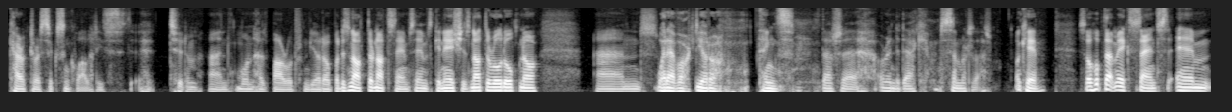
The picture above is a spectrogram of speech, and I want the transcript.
characteristics and qualities uh, to them, and one has borrowed from the other, but it's not. They're not the same. Same as Ganesh is not the road opener, and whatever the other things that uh, are in the deck, similar to that. Okay, so I hope that makes sense. Um,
